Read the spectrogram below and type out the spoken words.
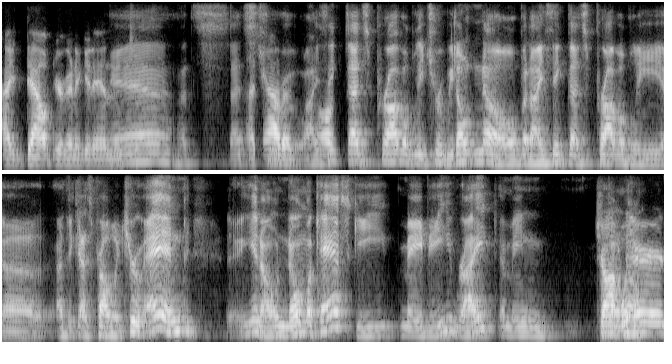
I doubt you're going to get in. Yeah, that's that's I true. I think that's probably true. We don't know, but I think that's probably uh I think that's probably true. And you know, no McCaskey, maybe, right? I mean John, I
